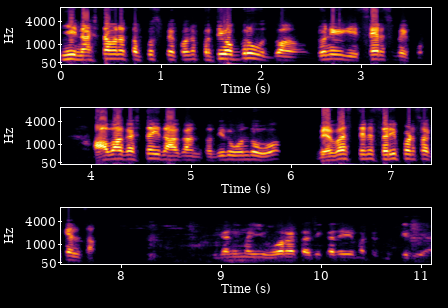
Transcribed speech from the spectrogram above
ಈ ನಷ್ಟವನ್ನ ತಪ್ಪಿಸ್ಬೇಕು ಅಂದ್ರೆ ಪ್ರತಿಯೊಬ್ಬರು ಧ್ವನಿಗೆ ಸೇರಿಸ್ಬೇಕು. ಆವಾಗಷ್ಟೇ ಇದಾಗ ಇದು ಒಂದು ವ್ಯವಸ್ಥೆನೆ ಸರಿಪಡಿಸೋ ಕೆಲಸ. ಈಗ ನಿಮ್ಮ ಈ ಹೋರಾಟ ಅಧಿಕಾರಿ ಮಟ್ಟಕ್ಕೆ ಮುಟ್ಟಿದ್ಯಾ?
